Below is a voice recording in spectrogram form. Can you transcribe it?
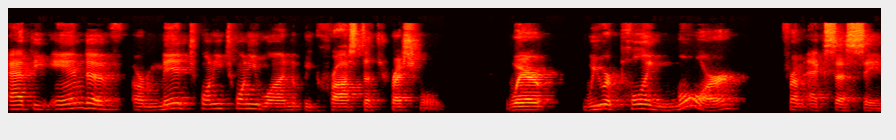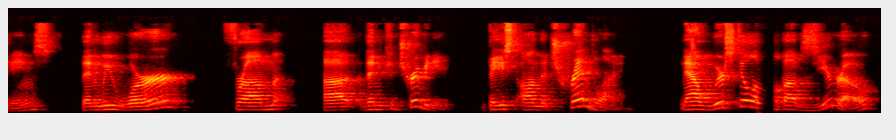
at the end of or mid 2021, we crossed a threshold where we were pulling more from excess savings than we were from uh, than contributing based on the trend line. Now we're still above zero.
